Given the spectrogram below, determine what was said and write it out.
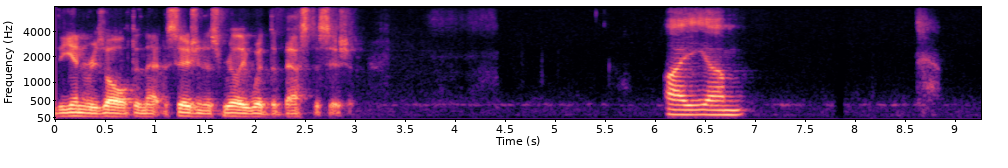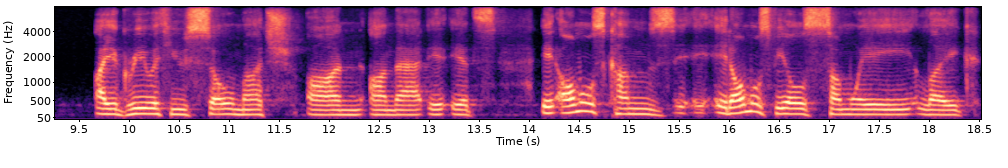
the end result in that decision is really with the best decision i um I agree with you so much on on that. It, it's it almost comes. It, almost feels some way like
